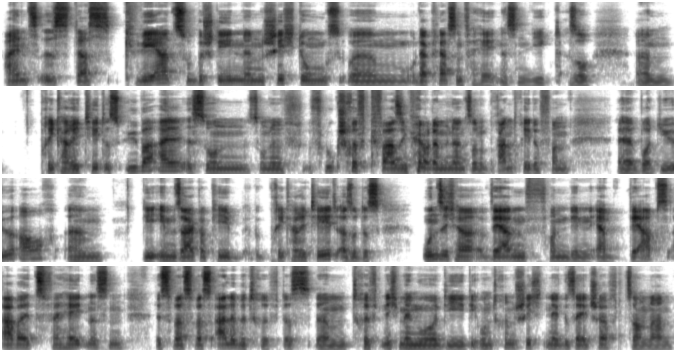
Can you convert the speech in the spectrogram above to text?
Eins ist, das quer zu bestehenden Schichtungs- ähm, oder Klassenverhältnissen liegt. Also ähm, Prekarität ist überall, ist so, ein, so eine Flugschrift quasi mehr oder minder so eine Brandrede von äh, Bourdieu auch, ähm, die eben sagt, okay, Prekarität, also das unsicher werden von den Erwerbsarbeitsverhältnissen ist was, was alle betrifft. Das ähm, trifft nicht mehr nur die, die unteren Schichten der Gesellschaft, sondern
